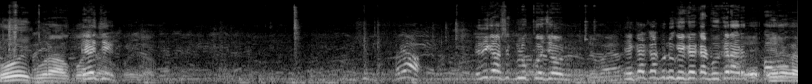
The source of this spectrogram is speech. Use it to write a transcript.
কই ঘোরাও কই এই যে। ভাইয়া এদিকে আসে লুক কই যান একা কাটবো নুকে একা কাটবো? একা আর এরা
